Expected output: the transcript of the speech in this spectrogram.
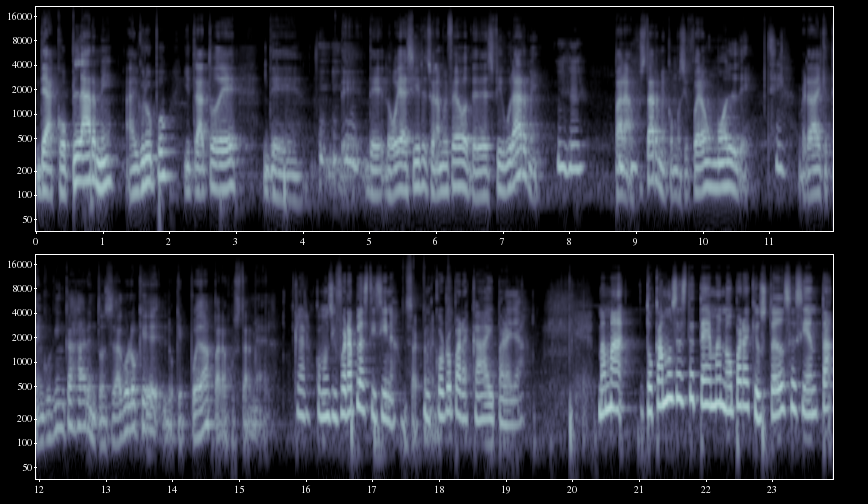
de acoplarme al grupo y trato de, de, de, lo voy a decir, suena muy feo, de desfigurarme para ajustarme como si fuera un molde. Sí. ¿Verdad? Y que tengo que encajar, entonces hago lo que, lo que pueda para ajustarme a él. Claro, como si fuera plasticina. Me corro para acá y para allá. Mamá, tocamos este tema no para que usted se sienta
